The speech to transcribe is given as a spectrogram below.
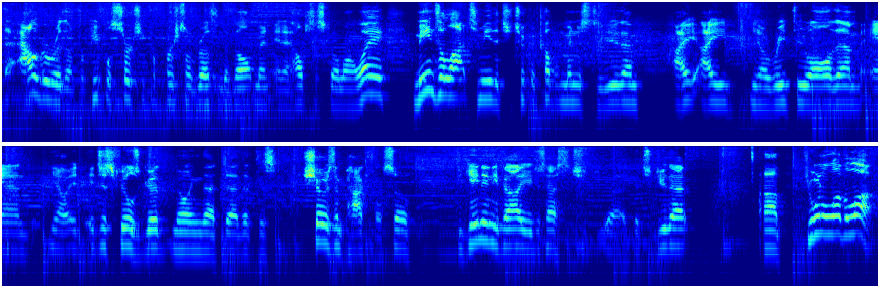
the algorithm for people searching for personal growth and development, and it helps us go a long way. Means a lot to me that you took a couple minutes to do them. I, I you know read through all of them, and you know it, it just feels good knowing that uh, that this show is impactful. So if you gain any value, just ask that you, uh, that you do that. Um, if you want to level up,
